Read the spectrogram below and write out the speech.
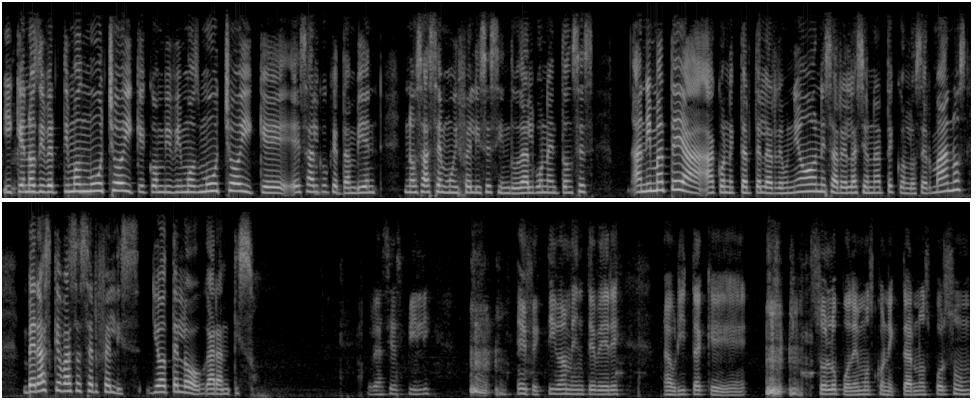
y que nos divertimos mucho y que convivimos mucho y que es algo que también nos hace muy felices sin duda alguna. Entonces, anímate a, a, conectarte a las reuniones, a relacionarte con los hermanos, verás que vas a ser feliz, yo te lo garantizo. Gracias, Pili. Efectivamente, Bere, ahorita que solo podemos conectarnos por Zoom,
